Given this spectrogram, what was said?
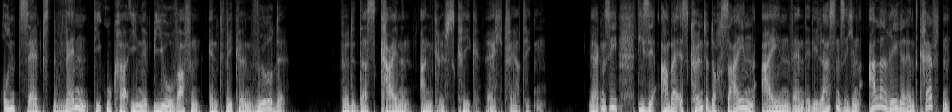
Und selbst wenn die Ukraine Biowaffen entwickeln würde, würde das keinen Angriffskrieg rechtfertigen. Merken Sie, diese aber es könnte doch sein Einwände, die lassen sich in aller Regel entkräften,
